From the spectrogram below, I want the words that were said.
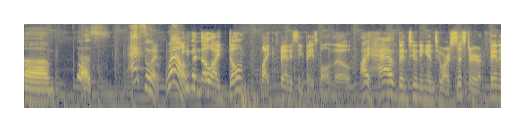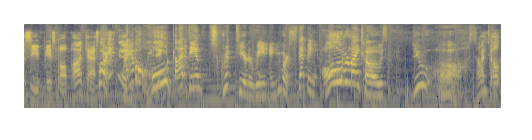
Um, yes. Excellent. Well, Even though I don't like fantasy baseball, though, I have been tuning into our sister fantasy baseball podcast. Clark, and I have a whole goddamn script here to read, and you are stepping all over my toes. You, oh, I felt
